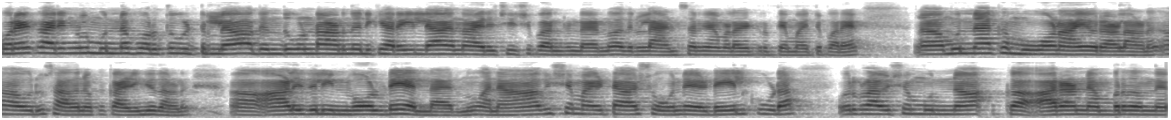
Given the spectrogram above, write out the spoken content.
കുറെ കാര്യങ്ങൾ മുന്നേ പുറത്തു വിട്ടില്ല. അതെന്തുകൊണ്ടാണെന്ന് എനിക്കറിയില്ല എന്ന് ആര്യ ചേച്ചി പറഞ്ഞിട്ടുണ്ടായിരുന്നു. അതിനുള്ള ആൻസർ ഞാൻ വളരെ കൃത്യമായിട്ട് പറയാം. മുന്നാക്ക മുന്നാക്കം മൂവ് ഓൺ ആയ ഒരാളാണ്. ആ ഒരു സാധനമൊക്കെ കഴിഞ്ഞതാണ്. ആൾ ഇതിൽ ഇൻവോൾവ്ഡേ അല്ലായിരുന്നു. അനാവശ്യമായിട്ട് ആ ഷോന്റെ ഇടയിൽ കൂടെ ഒരു പ്രാവശ്യം മുന്നാക്ക ആരാണ് നമ്പർ തന്നെ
